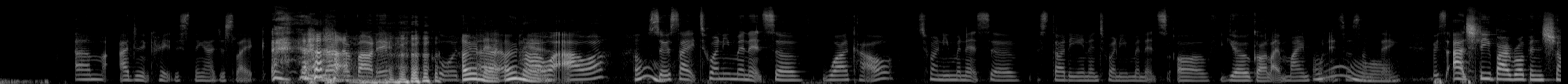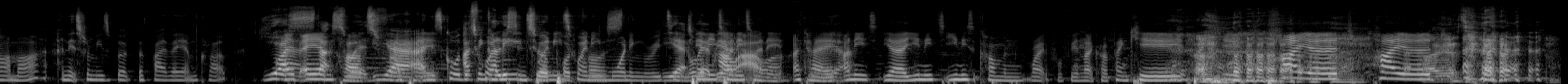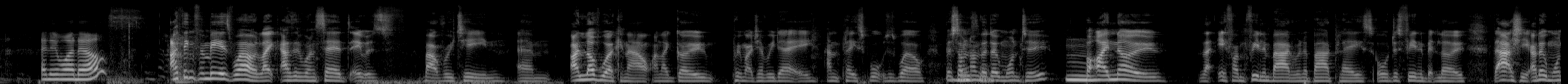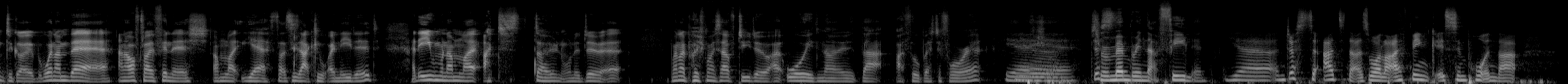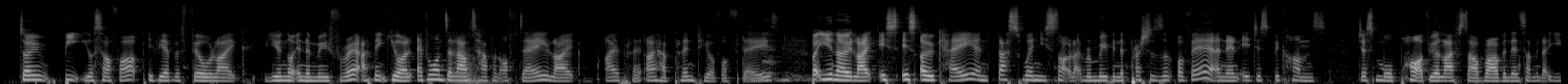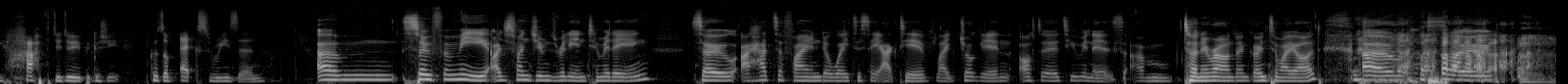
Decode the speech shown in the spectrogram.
Um, I didn't create this thing. I just like learn about it. Called, Own it, uh, own it. Power Hour. Oh, So it's like 20 minutes of workout, 20 minutes of studying, and 20 minutes of yoga, like mindfulness or Oh. something. It's actually by Robin Sharma, and it's from his book, The 5 A.M. Club. Yes, 5 a.m. that's club. where it's. Yeah, Okay. and it's called the I think I 20, listened to a 2020 podcast. morning routine. Yeah, or 20, 20, 20. Okay, Yeah. I need. Yeah, you need. You need to come and write for Feeling Like Crap. Thank you. Thank you. hired. Hired. Anyone else? I think for me as well, like as everyone said, it was about routine. Um, I love working out and I go pretty much every day and play sports as well. But sometimes I don't want to. Mm. But I know that if I'm feeling bad or in a bad place or just feeling a bit low, that actually I don't want to go. But when I'm there and after I finish, I'm like, yes, that's exactly what I needed. And even when I'm like, I just don't want to do it. When I push myself to do it, I always know that I feel better for it. Yeah, yeah. Yeah. So Just- remembering that feeling. Yeah, and just to add to that as well, like, I think it's important that don't beat yourself up if you ever feel like you're not in the mood for it. I think you're everyone's allowed to mm. have an off day. Like I pl- I have plenty of off days, but you know, like it's it's okay, and that's when you start like removing the pressures of, of it, and then it just becomes just more part of your lifestyle rather than something that you have to do because you because of X reason. Um, so for me, I just find gyms really intimidating. So I had to find a way to stay active, like jogging. After two minutes, I'm turning around and going to my yard. Um, so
